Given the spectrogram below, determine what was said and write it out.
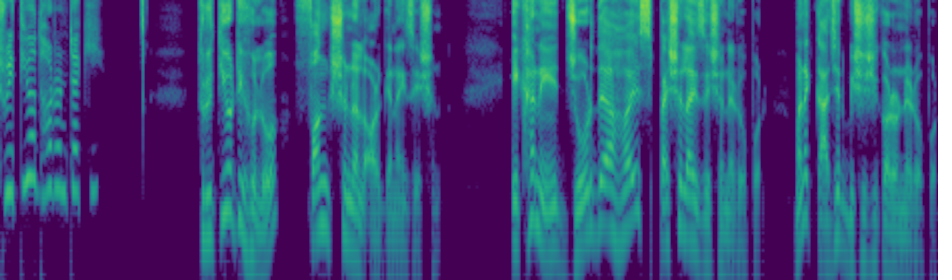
তৃতীয় ধরনটা কি? তৃতীয়টি হল ফাংশনাল অর্গানাইজেশন এখানে জোর দেওয়া হয় স্পেশালাইজেশনের ওপর মানে কাজের বিশেষীকরণের ওপর।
